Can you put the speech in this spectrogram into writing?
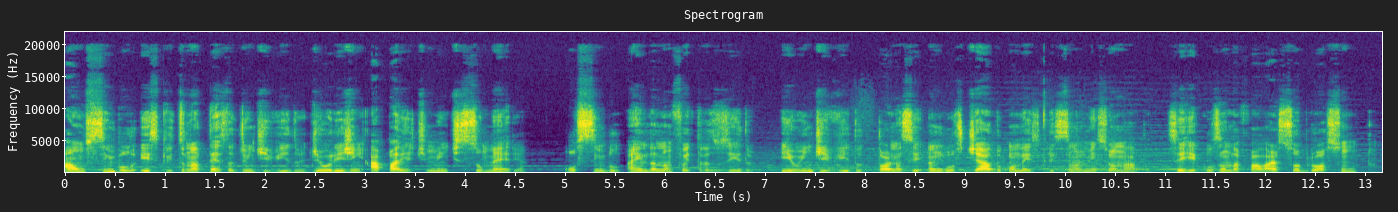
Há um símbolo escrito na testa do indivíduo, de origem aparentemente suméria. O símbolo ainda não foi traduzido e o indivíduo torna-se angustiado quando a inscrição é mencionada, se recusando a falar sobre o assunto.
